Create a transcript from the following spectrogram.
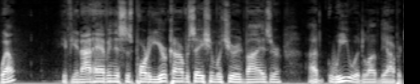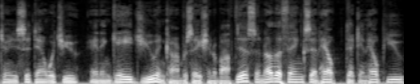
well, if you're not having this as part of your conversation with your advisor, I'd, we would love the opportunity to sit down with you and engage you in conversation about this and other things that help that can help you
